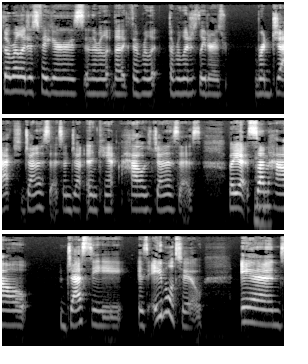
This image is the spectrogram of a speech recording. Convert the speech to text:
the religious figures and the the like the the religious leaders reject Genesis and and can't house Genesis, but yet somehow Jesse is able to, and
